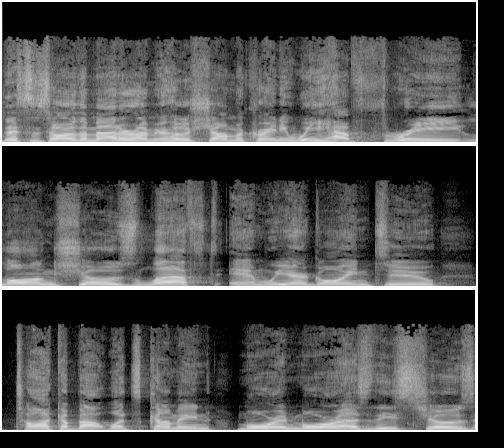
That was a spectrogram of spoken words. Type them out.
This is Heart of the Matter. I'm your host, Shawn McCraney. We have three long shows left, and we are going to talk about what's coming more and more as these shows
